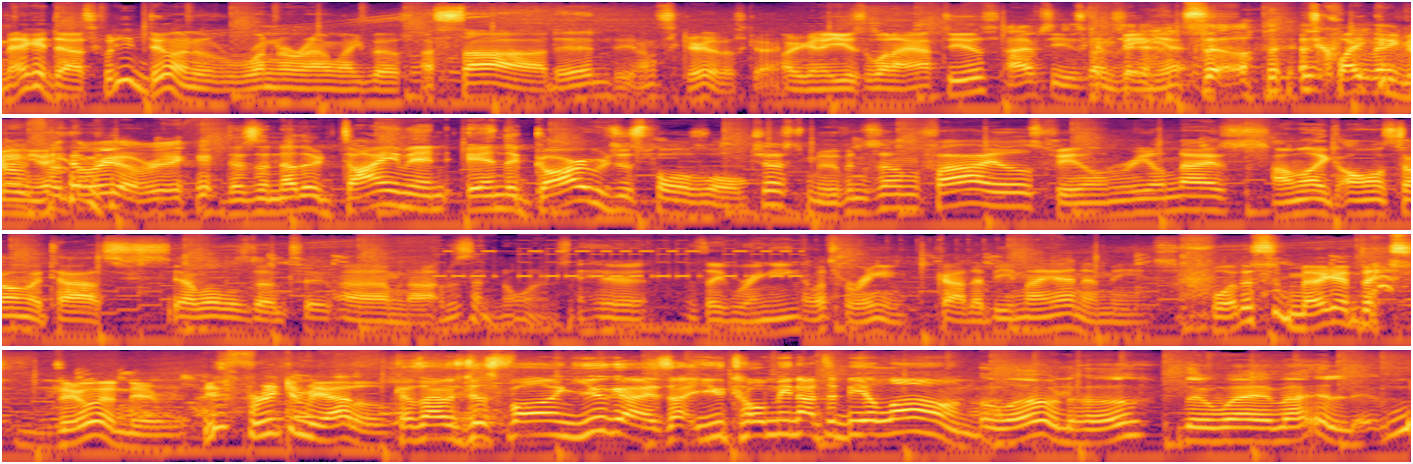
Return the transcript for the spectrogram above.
Mega Desk, what are you doing just running around like this? I saw, dude. Dude, I'm scared of this guy. Are you gonna use the one I have to use? I have to use that convenient. too, So That's quite convenient. for three over here. There's another diamond in the garbage disposal. Just moving some files, feeling real nice. I'm like almost done with my tasks. Yeah, I'm almost done too. I'm not. What is that noise? I hear it. It's like ringing. What's ringing? Gotta be my enemies. What is Mega doing here? He's freaking me out. Because I was just following you guys. Uh, You told me not to be alone. Alone, huh? Then why am I alone?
